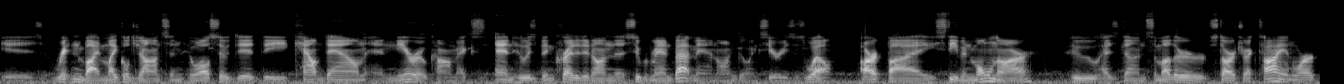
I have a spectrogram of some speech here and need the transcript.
is written by Michael Johnson, who also did the Countdown and Nero comics, and who has been credited on the Superman Batman ongoing series as well. Art by Stephen Molnar, who has done some other Star Trek tie in work,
